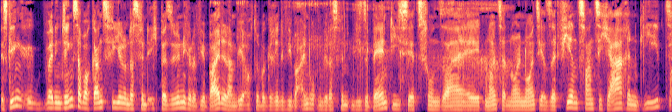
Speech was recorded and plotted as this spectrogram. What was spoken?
Es ging äh, bei den Jinx aber auch ganz viel, und das finde ich persönlich, oder wir beide, da haben wir auch drüber geredet, wie beeindruckend wir das finden, diese Band, die es jetzt schon seit 1999, also seit 24 Jahren gibt,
